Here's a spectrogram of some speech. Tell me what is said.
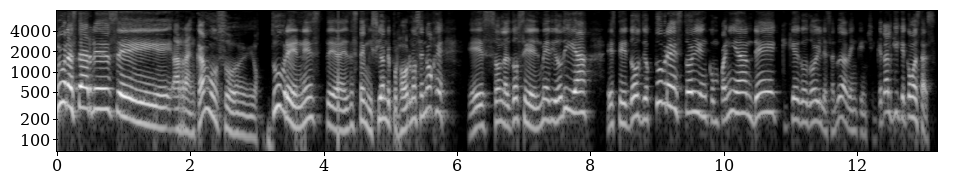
Muy buenas tardes, eh, arrancamos octubre en, este, en esta emisión de Por favor no se enoje. Es, son las 12 del mediodía, este 2 de octubre, estoy en compañía de Quique Godoy, le saluda Ben Kenchin. ¿Qué tal, Quique? ¿Cómo estás?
